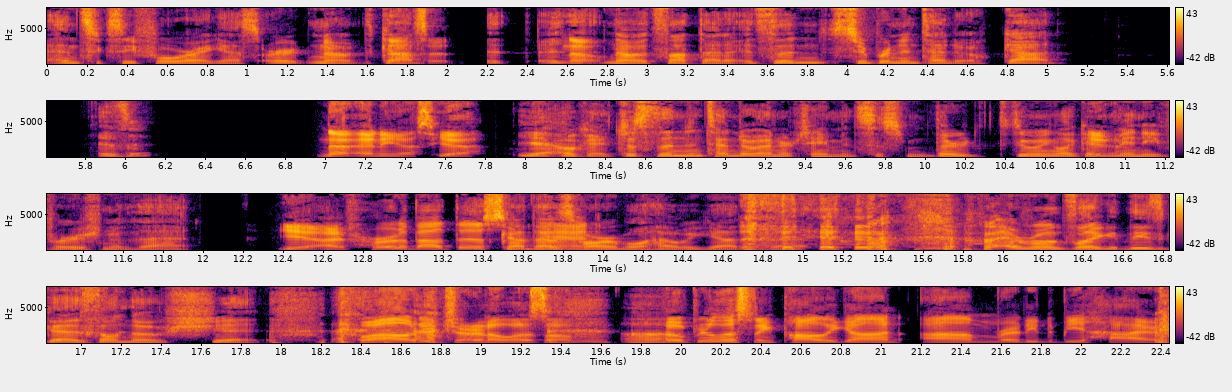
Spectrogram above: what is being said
N64, I guess, or no, God, That's it. it- No. no, it's not that. It's the Super Nintendo. God, is it? No, NES, yeah. Yeah, okay, just the Nintendo Entertainment System. They're doing like a Yeah. mini version of that. Yeah, I've heard about this. God, that's and horrible how we got to that. Everyone's like, these guys don't know shit. Quality journalism. Uh. Hope you're listening, Polygon. I'm ready to be hired.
